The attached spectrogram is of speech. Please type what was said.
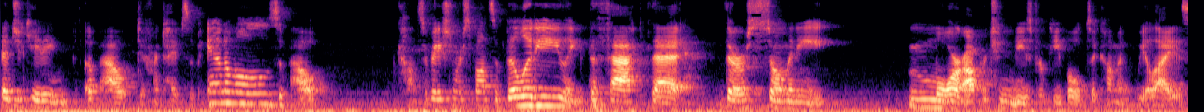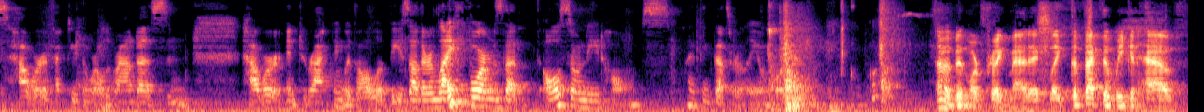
educating about different types of animals, about conservation responsibility, like the fact that there are so many more opportunities for people to come and realize how we're affecting the world around us and how we're interacting with all of these other life forms that also need homes. I think that's really important. I'm a bit more pragmatic. Like the fact that we can have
